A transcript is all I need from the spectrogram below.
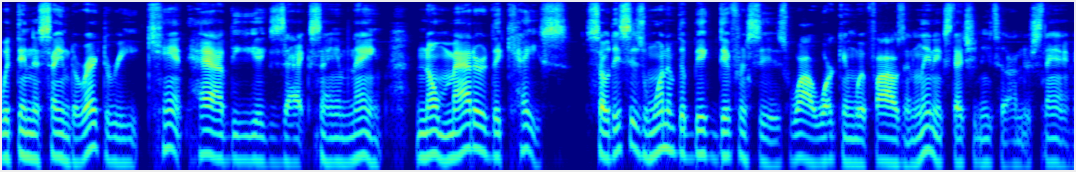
within the same directory can't have the exact same name, no matter the case. So this is one of the big differences while working with files in Linux that you need to understand.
